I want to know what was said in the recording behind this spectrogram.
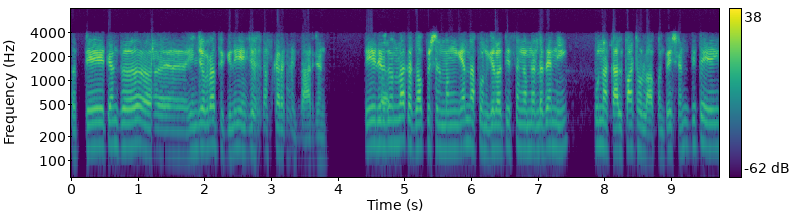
तर ते त्यांचं एन्जिओग्राफी केली करायचं अर्जंट. ते दीड. दोन लाखाचं ऑपरेशन मग यांना फोन केला ते संगमनेरला त्यांनी पुन्हा काल पाठवलं आपण पेशंट तिथे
